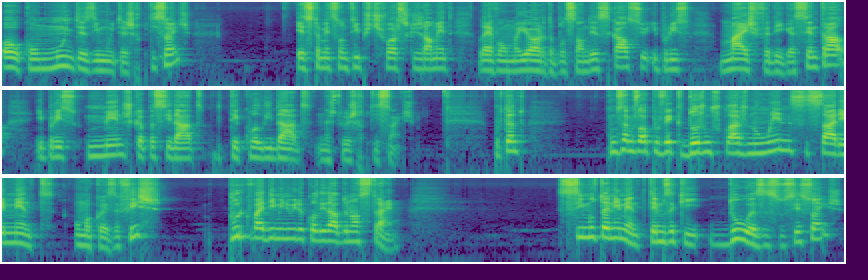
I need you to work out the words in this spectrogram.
ou com muitas e muitas repetições, esses também são tipos de esforços que geralmente levam maior debulação desse cálcio e por isso mais fadiga central e por isso menos capacidade de ter qualidade nas tuas repetições. Portanto, começamos logo por ver que dores musculares não é necessariamente uma coisa fixe, porque vai diminuir a qualidade do nosso treino. Simultaneamente, temos aqui duas associações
